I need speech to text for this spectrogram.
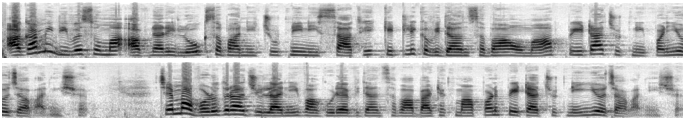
આગામી દિવસોમાં આવનારી લોકસભાની ચૂંટણીની સાથે કેટલીક વિધાનસભાઓમાં પેટા ચૂંટણી પણ યોજાવાની છે. જેમાં વડોદરા જિલ્લાની વાઘોડિયા વિધાનસભા બેઠકમાં પણ પેટા ચૂંટણી યોજાવાની છે.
